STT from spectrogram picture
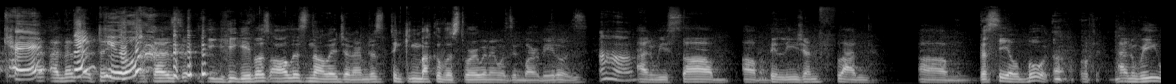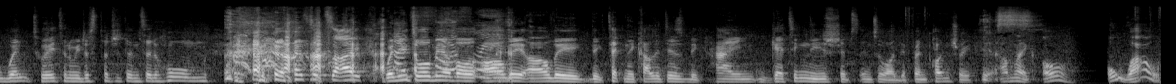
Okay. And that's Thank you. because he, he gave us all this knowledge, and I'm just thinking back of a story when I was in Barbados, Uh-huh. and we saw a Belizean flagged um, Vessel. sailboat, Uh, okay. and we went to it and we just touched it and said home. so, so I, when you told me about all the all the, the technicalities behind getting these ships into a different country, Yes. I'm like, oh, oh wow,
